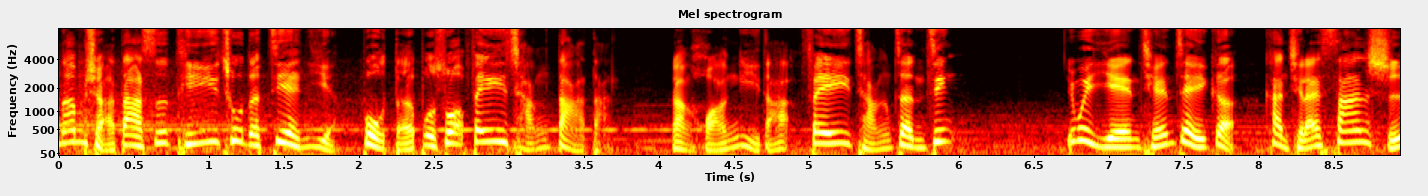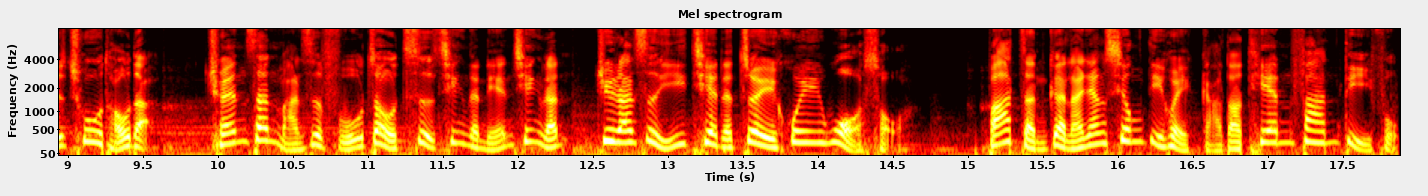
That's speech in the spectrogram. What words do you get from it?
南傻大师提出的建议，不得不说非常大胆，让黄义达非常震惊。因为眼前这一个看起来三十出头的、全身满是符咒刺青的年轻人，居然是一切的罪魁祸首啊！把整个南洋兄弟会搞到天翻地覆，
